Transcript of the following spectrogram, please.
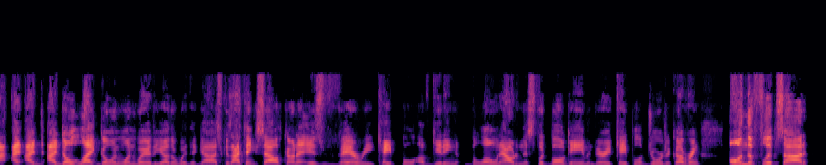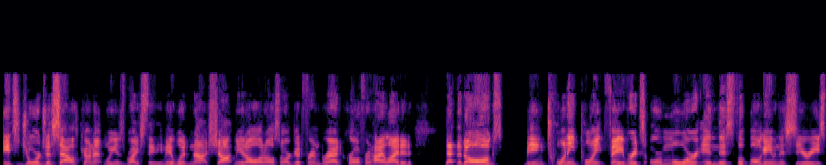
I, I I don't like going one way or the other with it, guys, because I think South Carolina is very capable of getting blown out in this football game and very capable of Georgia covering. On the flip side, it's Georgia South Carolina at Williams-Brice Stadium. It would not shock me at all. And also, our good friend Brad Crawford highlighted that the dogs being 20 point favorites or more in this football game in this series.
